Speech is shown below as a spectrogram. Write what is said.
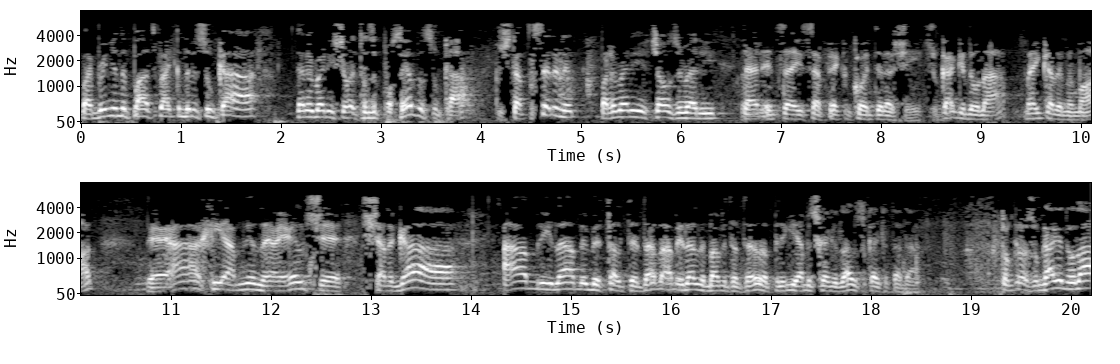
By bringing the pots back into the sukkah, then already show it doesn't possess the sukkah because you have to sit in it, but already it shows already that it's a safek according to Rashi. Sukkah gedola, The lememad, de'achi amnin she she'sharga amrila bebetalteta ve'amrila leba The ve'pirigi yam sukkah gedola sukkah ketada. Talking about sukkah gedola,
